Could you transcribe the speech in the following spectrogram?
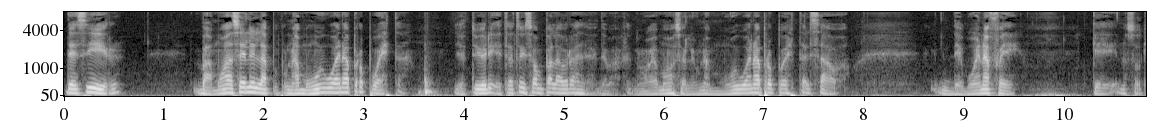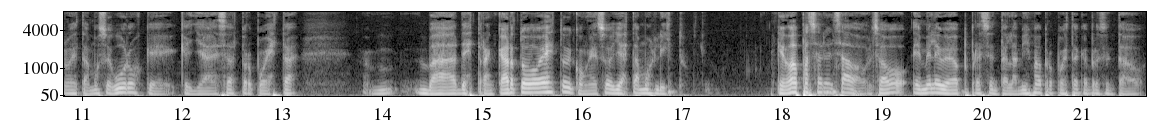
decir, vamos a hacerle una muy buena propuesta. Yo estoy, estas son palabras de, Vamos a hacerle una muy buena propuesta el sábado, de buena fe, que nosotros estamos seguros que, ya esa propuesta mm, va a destrancar todo esto y con eso ya estamos listos. ¿Qué va a pasar el sábado? El sábado MLB va a presentar la misma propuesta que ha presentado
